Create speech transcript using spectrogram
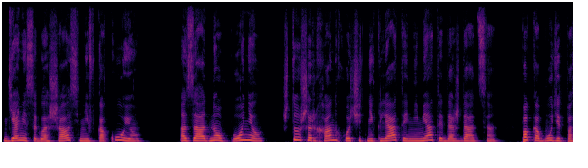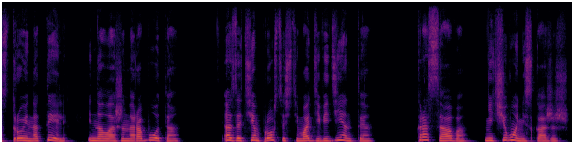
Я не соглашался ни в какую, а заодно понял, что Шерхан хочет ни клятой, ни мятой дождаться, пока будет построен отель и налажена работа, а затем просто снимать дивиденды. Красава, ничего не скажешь.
